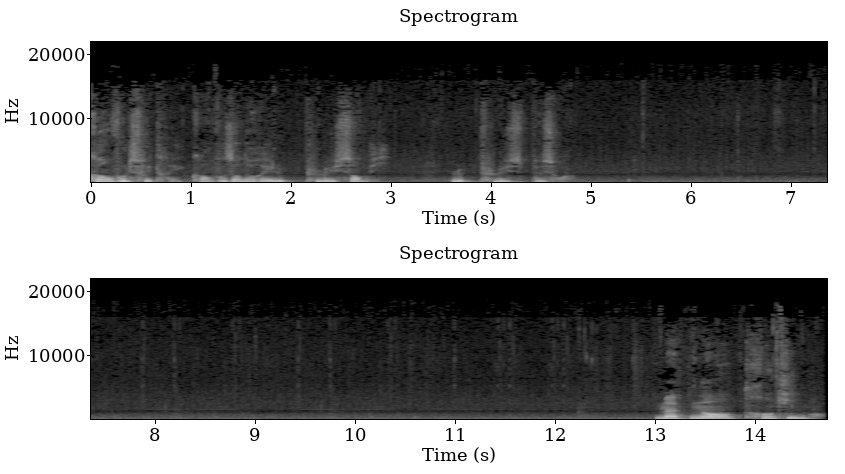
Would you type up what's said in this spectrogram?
quand vous le souhaiterez, quand vous en aurez le plus envie, le plus besoin. Maintenant, tranquillement.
